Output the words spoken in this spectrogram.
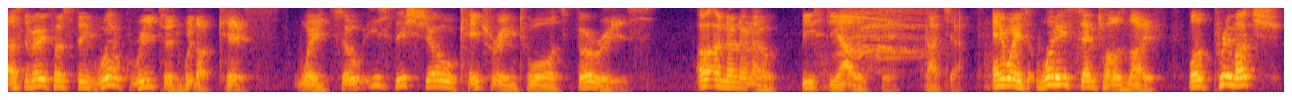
As the very first thing, we're greeted with a kiss. Wait, so is this show catering towards furries? Oh, oh no, no, no. Bestiality. Gotcha. Anyways, what is Centaur's life? Well, pretty much,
